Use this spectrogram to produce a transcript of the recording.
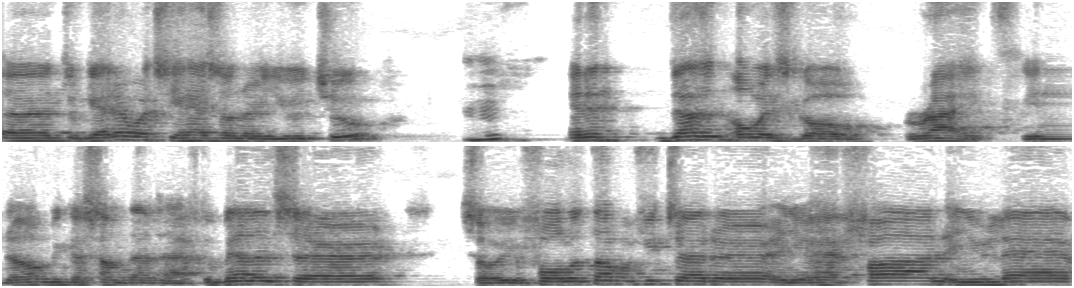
uh, together what she has on her youtube mm-hmm and it doesn't always go right, you know, because sometimes I have to balance her. So you fall on top of each other and you have fun and you laugh.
